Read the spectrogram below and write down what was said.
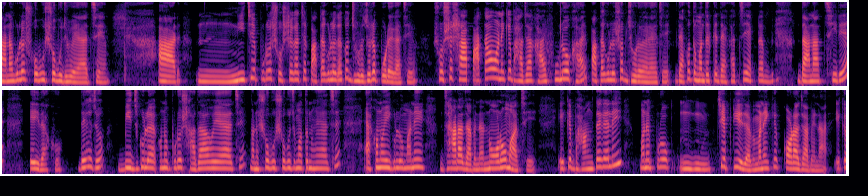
দানাগুলো সবুজ সবুজ হয়ে আছে। আর নিচে পুরো সর্ষে গাছের পাতাগুলো দেখো ঝরে ঝরে পড়ে গেছে। সর্ষে সা, পাতাও অনেকে ভাজা খায়, ফুলও খায়, পাতাগুলো সব ঝরে গেছে। দেখো তোমাদেরকে দেখাচ্ছি একটা দানা ছিঁড়ে, এই দেখো। দেখেছ? বীজগুলো এখনও পুরো সাদা হয়ে আছে মানে সবুজ সবুজ মতন হয়ে আছে। এখনও এইগুলো মানে ঝাড়া যাবে না, নরম আছে। একে ভাঙতে গেলেই মানে পুরো চেপটিয়ে যাবে মানে একে করা যাবে না। একে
